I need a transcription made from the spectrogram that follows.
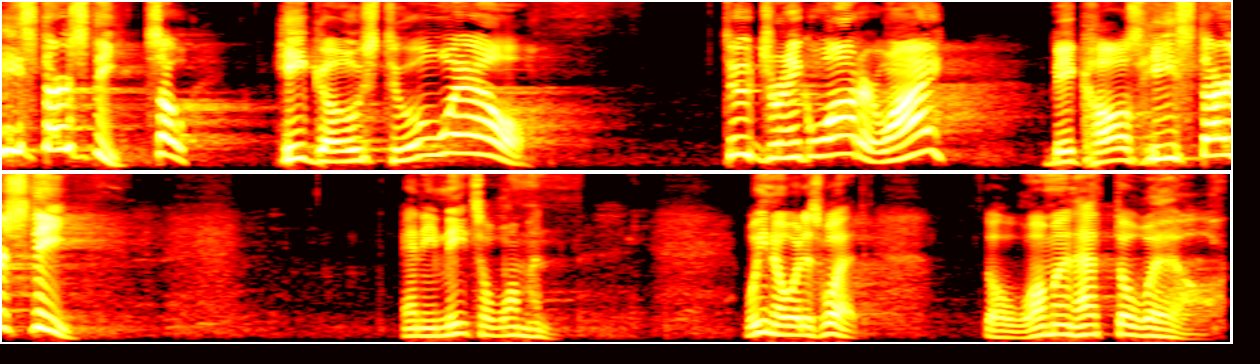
He's thirsty. So he goes to a well to drink water. Why? Because he's thirsty. And he meets a woman. We know it as what? The woman at the well.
